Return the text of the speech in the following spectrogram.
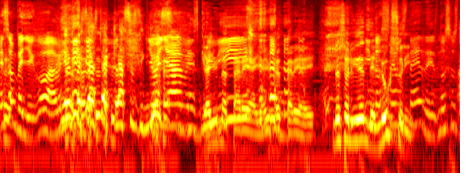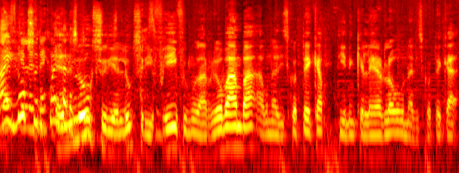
eso me llegó a mí. Ya empezaste clases de inglés. Yo ya me inscribí. hay una tarea, ya hay una tarea ahí. No se olviden del Luxury. Ustedes, no sé ustedes Ay, Luxury, El Luxury, el Luxury. Fui, fuimos a Riobamba, a una discoteca, tienen que leerlo, una discoteca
